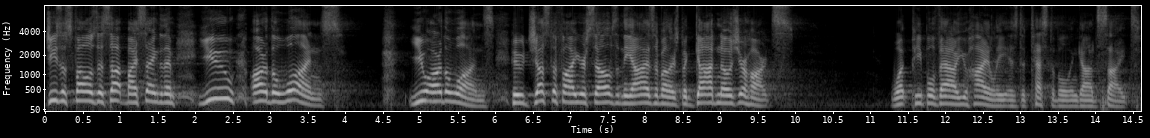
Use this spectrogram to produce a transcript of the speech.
Jesus follows this up by saying to them, You are the ones you are the ones who justify yourselves in the eyes of others, but God knows your hearts. What people value highly is detestable in God's sight.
